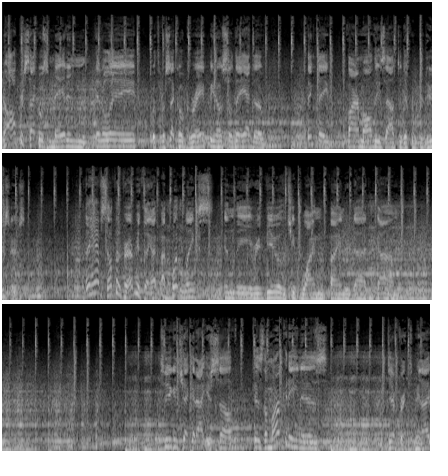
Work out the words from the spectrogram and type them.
Now, all Prosecco is made in Italy with Prosecco grape, you know, so they had to, think they farm all these out to different producers. But they have something for everything. I, I put links in the review of the cheapwinefinder.com. So you can check it out yourself because the marketing is different. I mean, I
